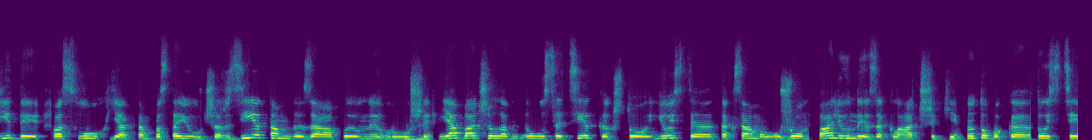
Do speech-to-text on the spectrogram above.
віды паслуг як там пастаю ў чарзе там за пэўныя грошы. Mm -hmm. я бачыла у соцсетках что ёсць таксама ўжо паліўныя закладчыкі. Ну то бок хтосьці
